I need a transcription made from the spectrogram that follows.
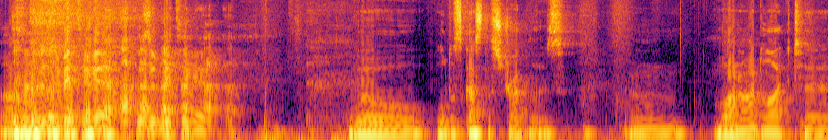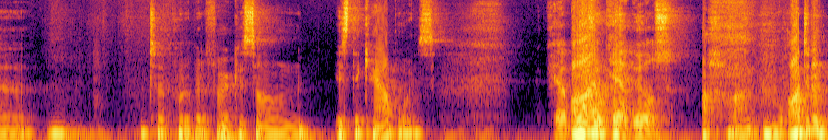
Oh, no, there's a bit to go. There's a bit to go. we'll we'll discuss the strugglers. Um, one I'd like to to put a bit of focus on is the Cowboys. Cowboys I- or cowgirls? Ah, oh, I, I didn't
